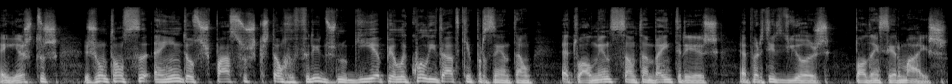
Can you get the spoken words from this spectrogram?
A estes juntam-se ainda os espaços que estão referidos no guia pela qualidade que apresentam. Atualmente são também três. A partir de hoje, podem ser mais.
